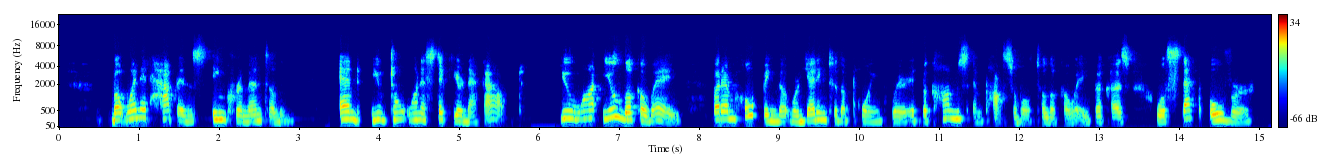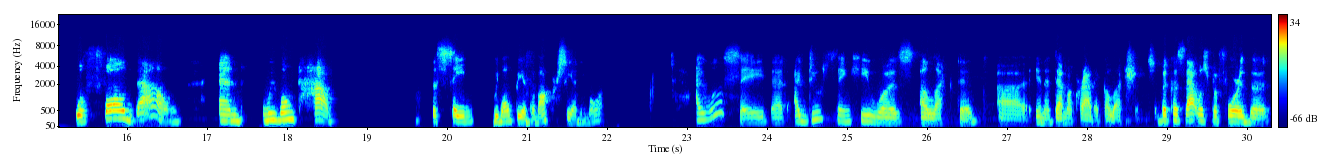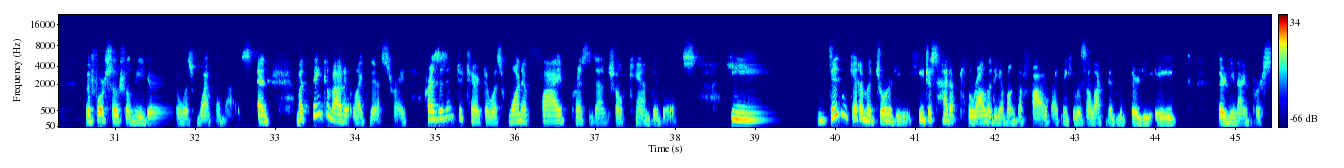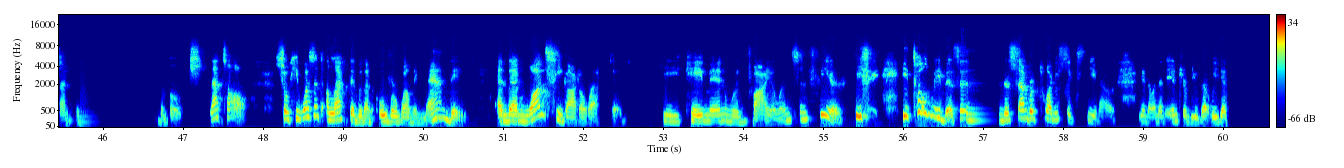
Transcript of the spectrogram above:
But when it happens incrementally and you don't want to stick your neck out you want you look away but i'm hoping that we're getting to the point where it becomes impossible to look away because we'll step over we'll fall down and we won't have the same we won't be a democracy anymore. I will say that i do think he was elected uh, in a democratic elections because that was before the before social media was weaponized. And but think about it like this, right? President Duterte was one of five presidential candidates. He didn't get a majority. He just had a plurality among the five. I think he was elected with 38, 39% of the votes. That's all. So he wasn't elected with an overwhelming mandate. And then once he got elected, he came in with violence and fear. He, he told me this in December 2016, you know, in an interview that we did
